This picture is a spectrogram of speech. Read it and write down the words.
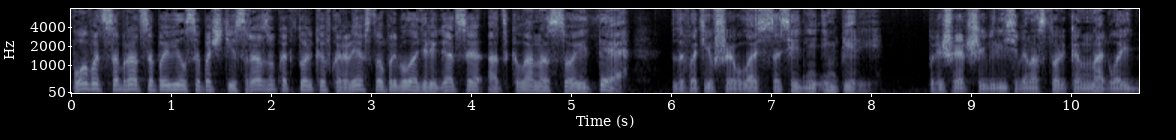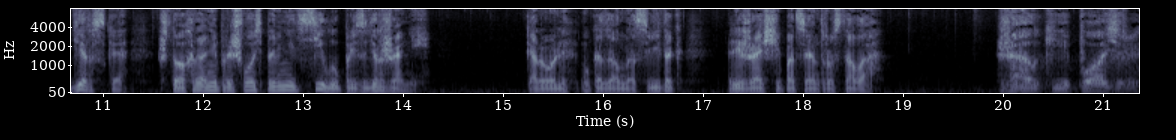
Повод собраться появился почти сразу, как только в королевство прибыла делегация от клана Соите, захватившая власть в соседней империи. Пришедшие вели себя настолько нагло и дерзко, что охране пришлось применить силу при задержании. Король указал на свиток, лежащий по центру стола. «Жалкие позеры.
